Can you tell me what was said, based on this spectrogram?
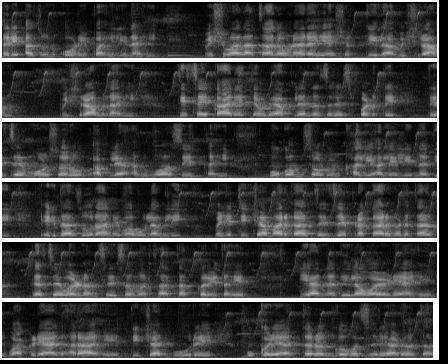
तरी अजून कोणी पाहिली नाही. विश्वाला चालवणाऱ्या या शक्तीला विश्राम विश्राम नाही. तिचे कार्य तेवढे आपल्या नजरेस पडते. तिचे मूळ स्वरूप आपल्या अनुभवास येत नाही. उगम सोडून खाली आलेली नदी एकदा जोराने वाहू लागली म्हणजे तिच्या मार्गात जे जे प्रकार घडतात त्याचे वर्णन श्री समर्थ आता करीत आहेत. या नदीला वळणे आहेत वाकड्या धारा आहेत तिच्यात भोरे उकळ्या तरंग व झरे आढळतात.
